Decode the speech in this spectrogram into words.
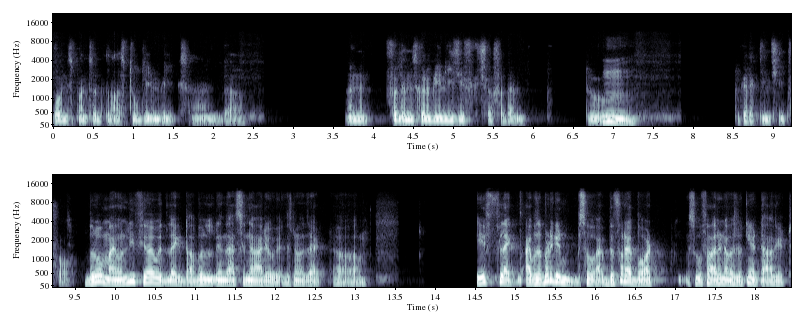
bonus points in the last two game weeks and uh, and Fulham is going to be an easy fixture for them to Hmm. to get a clean sheet for. Bro, my only fear with like double in that scenario is you know that um, if like I was about to get so uh, before I bought Sufarin, I was looking at Targett,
